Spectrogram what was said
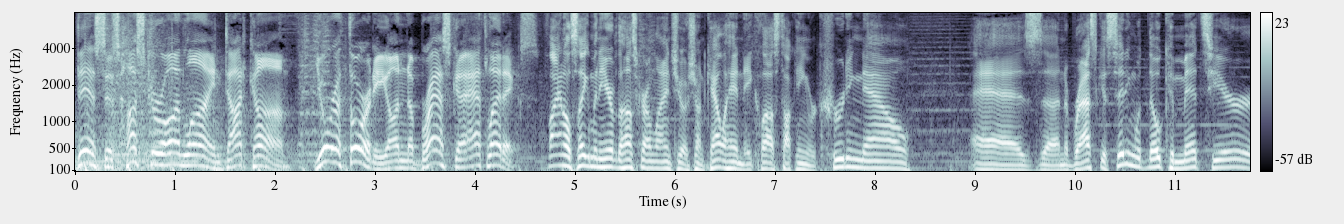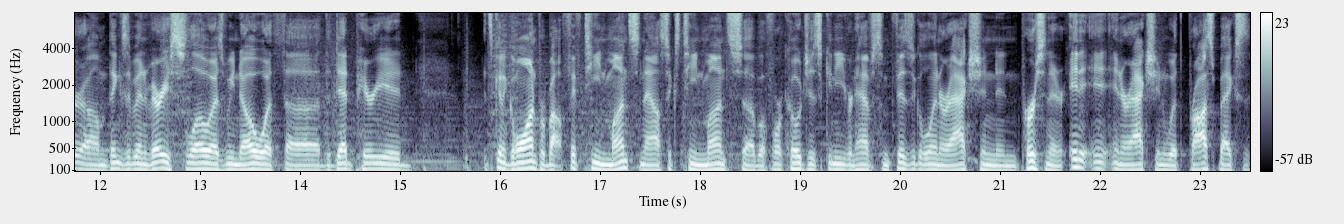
This is HuskerOnline.com, your authority on Nebraska athletics. Final segment here of the Husker Online Show. Sean Callahan, Nate Clouse talking recruiting now. As uh, Nebraska sitting with no commits here, um, things have been very slow, as we know, with uh, the dead period. It's going to go on for about 15 months now, 16 months uh, before coaches can even have some physical interaction and person inter- in- in- interaction with prospects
